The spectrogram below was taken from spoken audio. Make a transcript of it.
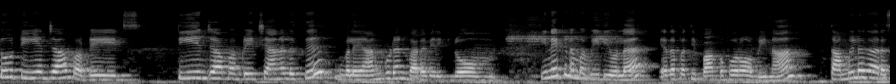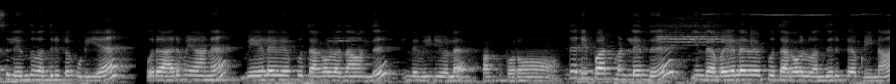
to TN job updates TN job update சேனலுக்கு உங்களை அன்புடன் வரவேற்கிறோம். இன்றைக்கு நம்ம வீடியோவில் எதை பற்றி பார்க்க போகிறோம் அப்படின்னா தமிழக அரசுலேருந்து வந்திருக்கக்கூடிய ஒரு அருமையான வேலைவாய்ப்பு தகவலை தான் வந்து இந்த வீடியோவில் பார்க்க போகிறோம் இந்த டிபார்ட்மெண்ட்லேருந்து இந்த வேலைவாய்ப்பு தகவல் வந்திருக்கு அப்படின்னா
